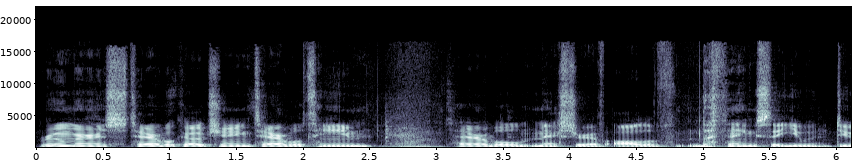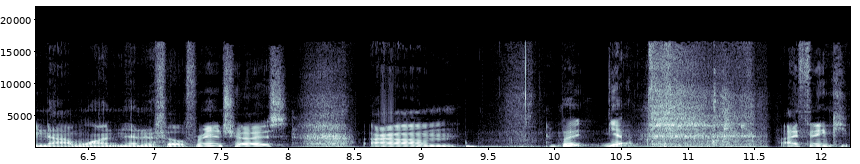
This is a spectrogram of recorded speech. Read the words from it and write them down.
rumors, terrible coaching, terrible team terrible mixture of all of the things that you do not want in an NFL franchise. Um, but yeah, I think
